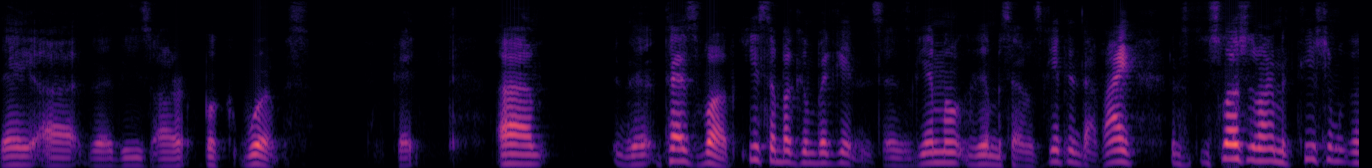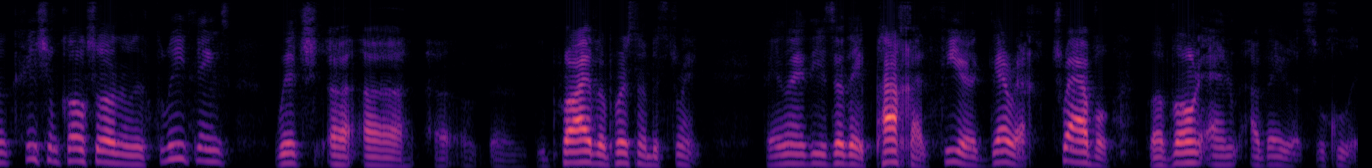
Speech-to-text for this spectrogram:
They uh, the, these are bookworms. Okay. Um, the Tezvav, Isa Bakim Begin, says Gimel, Gimel says, Gittin Daf. Fine. The Shlosh Arm, Tishim, Kishim, Kol and the three things which uh, uh, uh, deprive a person of his strength. These are they, Pachad, fear, Derech, travel, Vavon, and Averos, Uchule.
